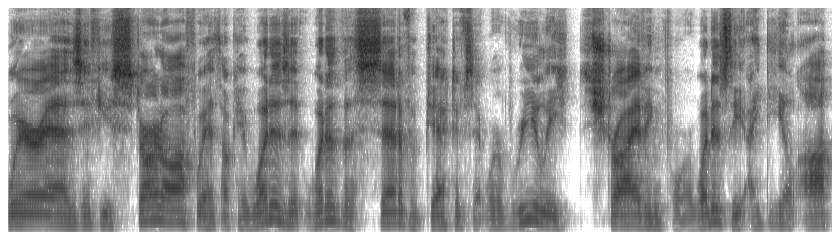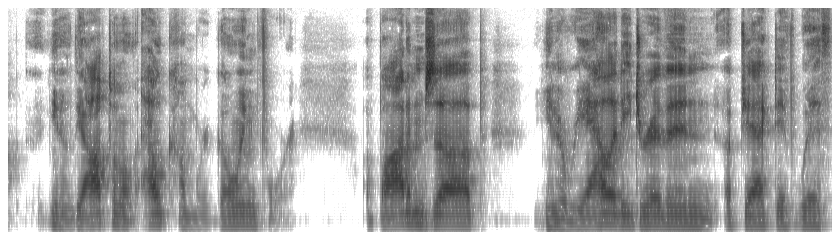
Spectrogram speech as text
Whereas if you start off with, okay, what is it? What are the set of objectives that we're really striving for? What is the ideal op, you know, the optimal outcome we're going for? A bottoms up, you know, reality driven objective with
